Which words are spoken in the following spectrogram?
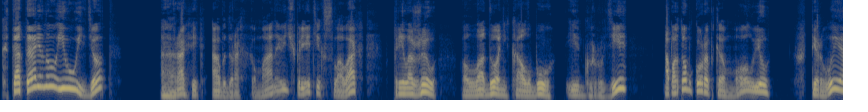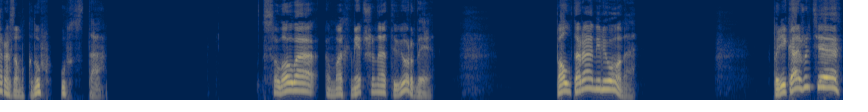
к татарину и уйдет. Рафик Абдурахманович при этих словах приложил ладонь к лбу и груди, а потом коротко молвил, впервые разомкнув уста. Слово Махмедшина твердое. Полтора миллиона. Прикажете?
